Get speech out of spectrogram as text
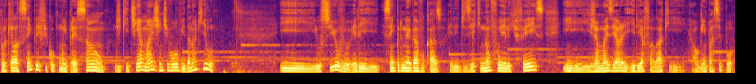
porque ela sempre ficou com uma impressão de que tinha mais gente envolvida naquilo. E o Silvio, ele sempre negava o caso. Ele dizia que não foi ele que fez e jamais iria falar que alguém participou.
